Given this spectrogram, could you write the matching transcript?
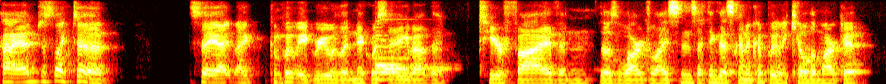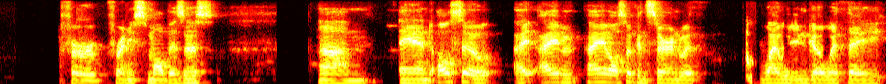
Hi, I'd just like to say I, I completely agree with what Nick was saying about the tier five and those large license. I think that's going to completely kill the market for for any small business. Um, and also, I, I'm I am also concerned with why we didn't go with a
